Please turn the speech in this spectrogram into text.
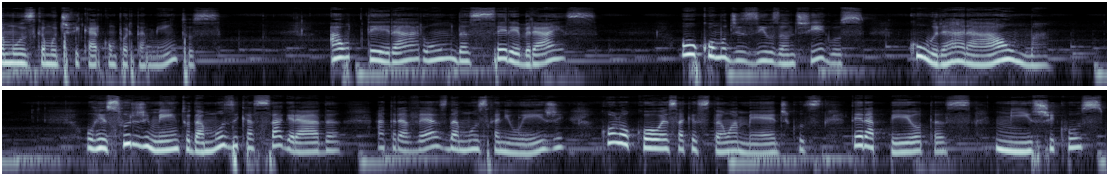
a música modificar comportamentos? Alterar ondas cerebrais? Ou, como diziam os antigos, curar a alma? O ressurgimento da música sagrada através da música New Age colocou essa questão a médicos, terapeutas, místicos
